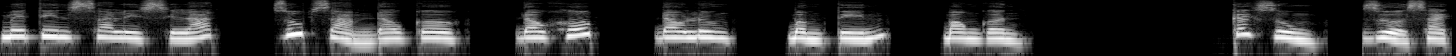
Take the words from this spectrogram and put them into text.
metin salicylate giúp giảm đau cơ, đau khớp, đau lưng, bầm tím, bong gân. Cách dùng: rửa sạch,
